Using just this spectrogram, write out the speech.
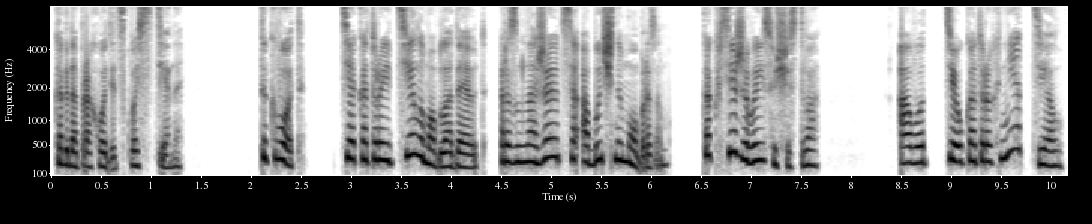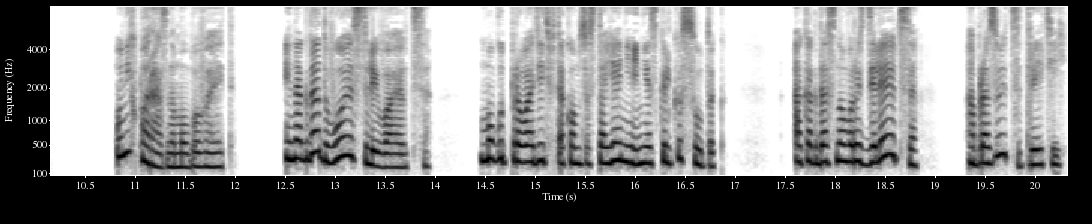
когда проходят сквозь стены. Так вот, те, которые телом обладают, размножаются обычным образом, как все живые существа. А вот те, у которых нет тел, у них по-разному бывает. Иногда двое сливаются, могут проводить в таком состоянии несколько суток а когда снова разделяются, образуется третий.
